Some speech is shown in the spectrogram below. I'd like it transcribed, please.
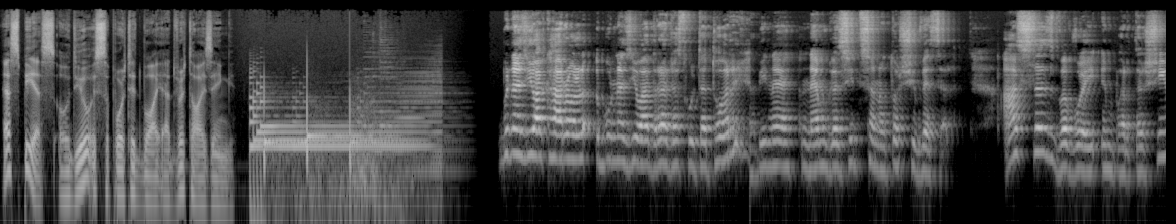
SBS Audio is supported by advertising. Bună ziua, Carol! Bună ziua, dragi ascultători! Bine ne-am găsit sănătoși și vesel. Astăzi vă voi împărtăși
